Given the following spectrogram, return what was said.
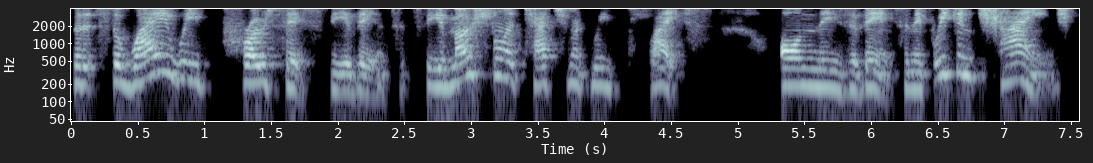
but it's the way we process the events it's the emotional attachment we place on these events and if we can change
